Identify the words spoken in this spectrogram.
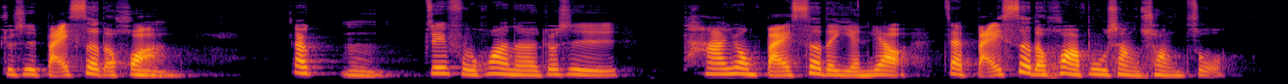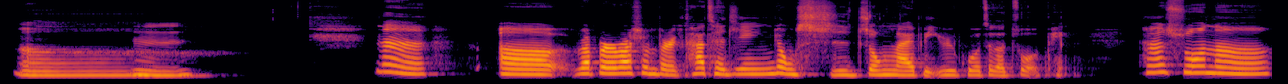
就是白色的画。嗯、那嗯，这幅画呢，就是他用白色的颜料。在白色的画布上创作，嗯嗯，那呃，Robert Rauschenberg 他曾经用时钟来比喻过这个作品。他说呢，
